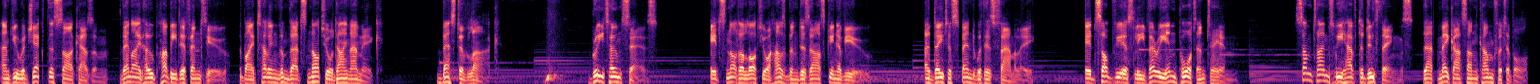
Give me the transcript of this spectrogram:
and you reject the sarcasm, then I'd hope hubby defends you, by telling them that's not your dynamic. Best of luck. Breetome says. It's not a lot your husband is asking of you. A day to spend with his family. It's obviously very important to him. Sometimes we have to do things that make us uncomfortable.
